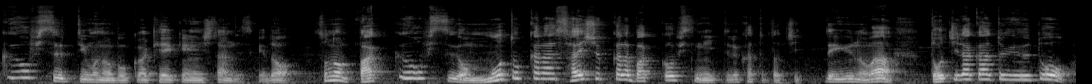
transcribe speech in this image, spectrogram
クオフィスっていうものを僕は経験したんですけどそのバックオフィスを元から最初からバックオフィスに行ってる方たちっていうのはどちらかというと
